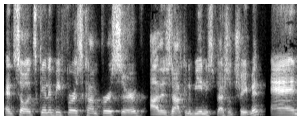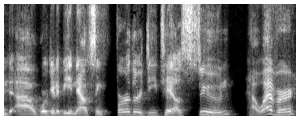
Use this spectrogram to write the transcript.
And so it's going to be first come, first serve. Uh, there's not going to be any special treatment. And uh, we're going to be announcing further details soon. However,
